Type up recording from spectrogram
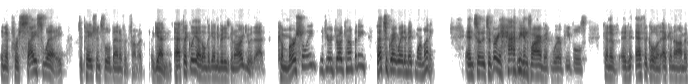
in a precise way to patients who will benefit from it. Again, ethically, I don't think anybody's going to argue with that. Commercially, if you're a drug company, that's a great way to make more money. And so it's a very happy environment where people's kind of ethical and economic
